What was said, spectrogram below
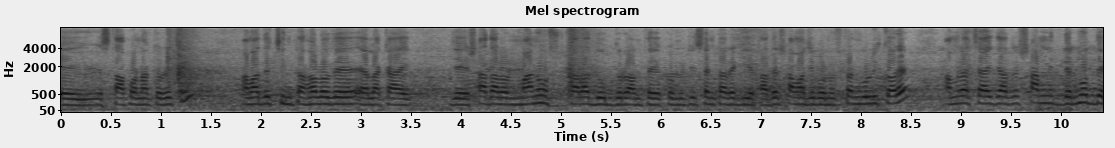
এই স্থাপনা করেছি। আমাদের চিন্তা হলো যে এলাকায় যে সাধারণ মানুষ, তারা দূর দূরান্তে কমিটি সেন্টারে গিয়ে তাদের সামাজিক অনুষ্ঠানগুলি করে। আমরা চাই তাদের সান্নিধ্যের মধ্যে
